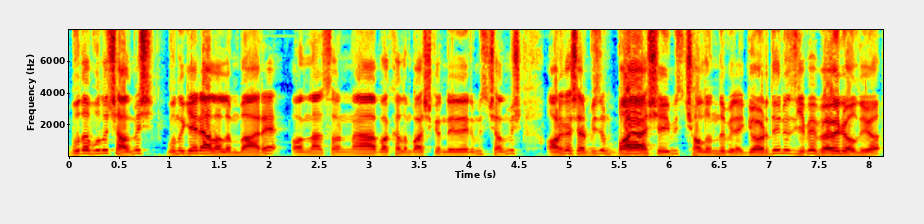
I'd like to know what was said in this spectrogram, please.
Bu da bunu çalmış. Bunu geri alalım bari. Ondan sonra bakalım başka nelerimiz çalmış. Arkadaşlar bizim bayağı şeyimiz çalındı bile. Gördüğünüz gibi böyle oluyor.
